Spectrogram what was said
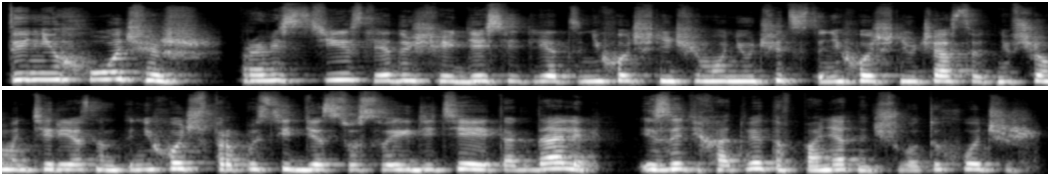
Ты не хочешь провести следующие 10 лет, ты не хочешь ничему не учиться, ты не хочешь не участвовать ни в чем интересном, ты не хочешь пропустить детство своих детей и так далее. Из этих ответов понятно, чего ты хочешь.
